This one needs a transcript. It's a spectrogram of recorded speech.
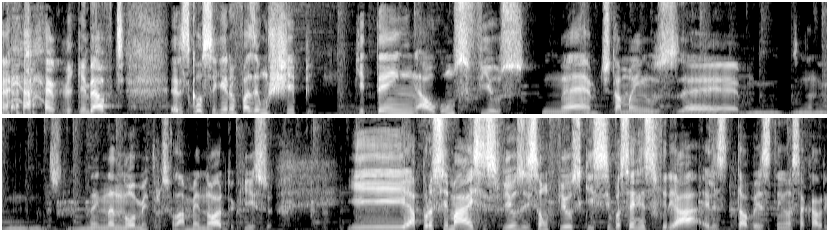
Fica em Delft. Eles conseguiram fazer um chip que tem alguns fios, né, de tamanhos é, nanômetros, sei lá, menor do que isso. E aproximar esses fios, e são fios que, se você resfriar, eles talvez tenham essa car-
